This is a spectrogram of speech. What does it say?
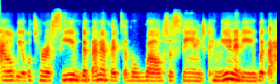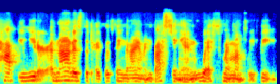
i will be able to receive the benefits of a well sustained community with a happy leader. And that is the type of thing that I am investing in with my monthly fee.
